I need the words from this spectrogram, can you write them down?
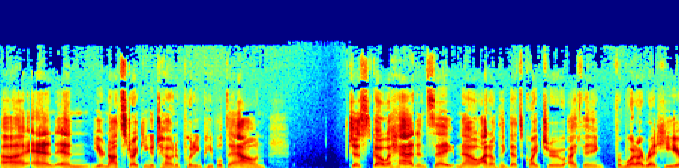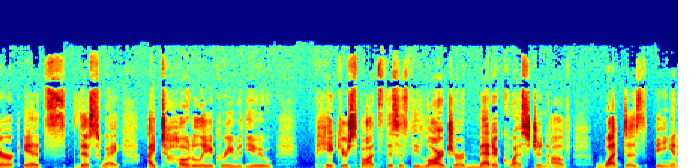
Uh, and, and you're not striking a tone of putting people down just go ahead and say, no, I don't think that's quite true. I think from what I read here, it's this way. I totally agree with you. Pick your spots. This is the larger meta question of what does being an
